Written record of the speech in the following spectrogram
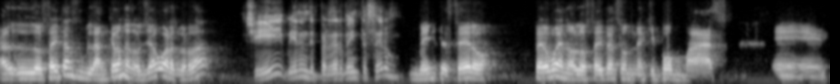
los Titans blanquearon a los Jaguars, ¿verdad? Sí, vienen de perder 20-0. 20-0. Pero bueno, los Titans son un equipo más. Eh,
